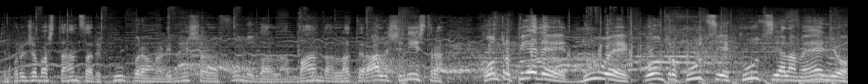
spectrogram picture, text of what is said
temporeggia abbastanza, recupera una rimessa dal fondo dalla banda laterale sinistra. Contropiede, due contro Cuzzi e Cuzzi alla meglio.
